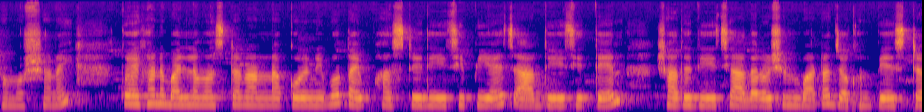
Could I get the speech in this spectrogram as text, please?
সমস্যা নেই। তো এখানে বাইল্লা মাছটা রান্না করে নেব। তাই ফার্স্টে দিয়েছি পেঁয়াজ, আর দিয়েছি তেল, সাথে দিয়েছি আদা, রসুন বাটা। যখন পেঁয়াজটা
